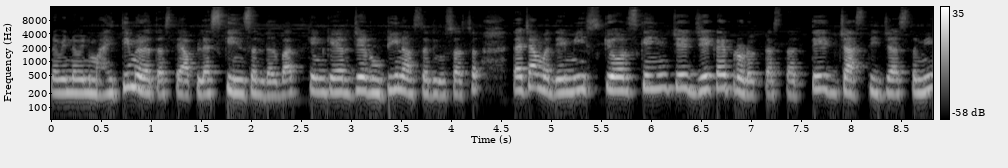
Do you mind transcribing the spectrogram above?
नवीन नवीन माहिती मिळत असते आपल्या स्किन संदर्भात. स्किन केअर जे रुटीन असतं दिवसाचं त्याच्यामध्ये मी स्क्युअर स्किनचे जे काही प्रोडक्ट असतात ते जास्तीत जास्त मी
